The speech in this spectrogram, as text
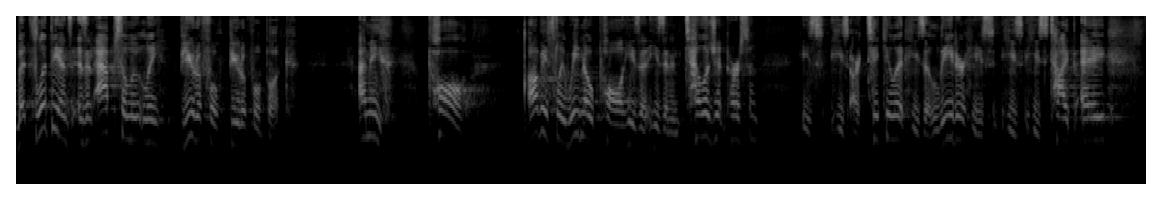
But Philippians is an absolutely beautiful, beautiful book. I mean, Paul, obviously, we know Paul, he's, a, he's an intelligent person. He's, he's articulate, he's a leader, he's, he's, he's type A,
